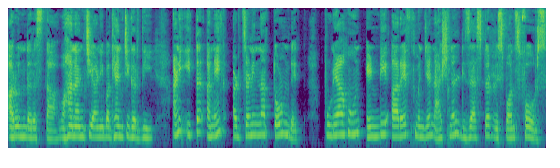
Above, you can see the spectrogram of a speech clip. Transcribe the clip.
अरुंद रस्ता वाहनांची आणि बघ्यांची गर्दी आणि इतर अनेक अडचणींना तोंड देत पुण्याहून एन डी आर एफ म्हणजे नॅशनल डिझास्टर रिस्पॉन्स फोर्स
